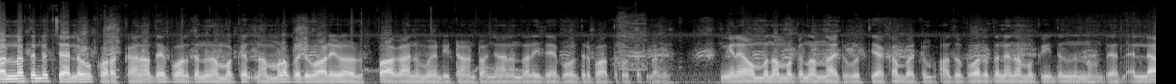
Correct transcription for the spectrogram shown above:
വെള്ളത്തിന്റെ ചെലവ് കുറയ്ക്കാൻ അതേപോലെ തന്നെ നമുക്ക് നമ്മളെ പരിപാടികൾ എളുപ്പമാകാനും വേണ്ടിയിട്ടാണ് കേട്ടോ ഞാൻ എന്തായാലും ഇതേപോലത്തെ ഒരു പാത്രം എടുത്തിട്ടുള്ളത്. ഇങ്ങനെ ആകുമ്പോൾ നമുക്ക് നന്നായിട്ട് വൃത്തിയാക്കാൻ പറ്റും. അതുപോലെ തന്നെ നമുക്ക് ഇതിൽ നിന്നും എല്ലാ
